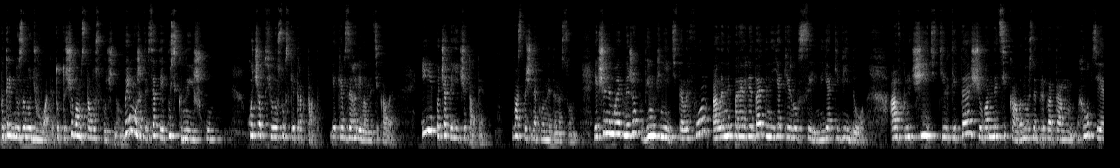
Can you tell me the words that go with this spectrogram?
потрібно занудьгувати. Тобто, що вам стало скучно? Ви можете взяти якусь книжку, хоча б філософський трактат, яке взагалі вам не цікаве, і почати її читати. Вас почне клонити на сон. Якщо немає книжок, вімкніть телефон, але не переглядайте ніякі рилси, ніякі відео. А включіть тільки те, що вам не цікаво. Ну, ось, наприклад, там хлопці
